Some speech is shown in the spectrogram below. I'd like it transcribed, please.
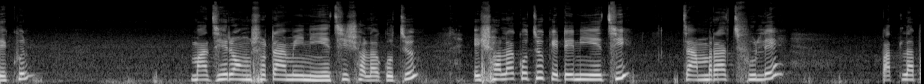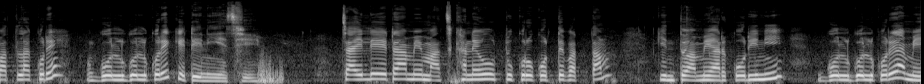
দেখুন। মাঝের অংশটা আমি নিয়েছি শলা কচু এই শলা কচু কেটে নিয়েছি, চামড়া ছুলে পাতলা পাতলা করে গোল গোল করে কেটে নিয়েছি। চাইলে এটা আমি মাঝখানেও টুকরো করতে পারতাম, কিন্তু আমি আর করিনি, গোল গোল করে আমি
